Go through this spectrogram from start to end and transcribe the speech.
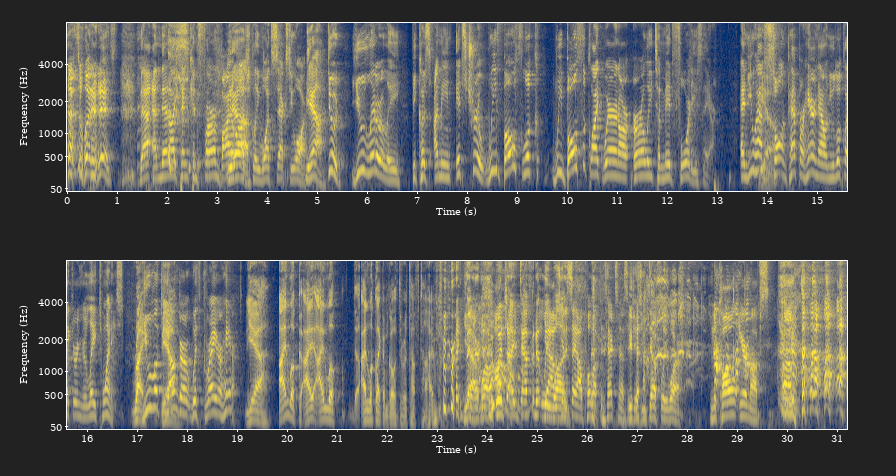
That's what it is. That and then I can confirm biologically what sex you are. Yeah. Dude, you literally because I mean, it's true. We both look we both look like we're in our early to mid 40s there. And you have Yeah. salt and pepper hair now and you look like you're in your late 20s. Right. You look Yeah. younger with grayer hair. Yeah, I look, I, I look, I look like I'm going through a tough time right Yeah, there, well, which I definitely Yeah, I was was. going to say I'll pull up the text messages. You definitely were. Nicole earmuffs. Um,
